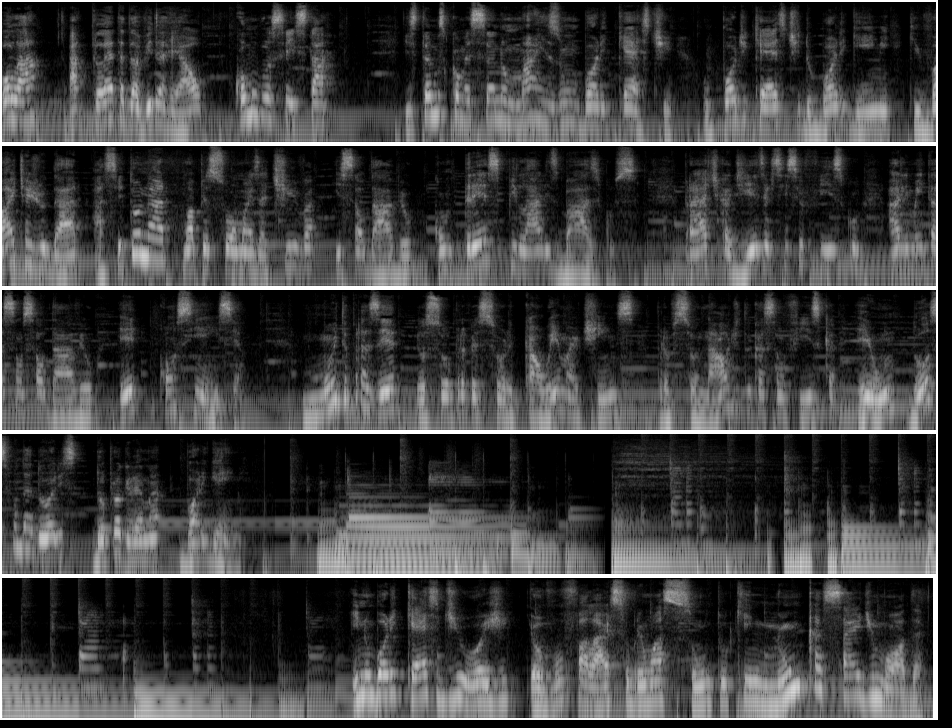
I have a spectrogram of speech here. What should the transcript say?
Olá, atleta da vida real, como você está? Estamos começando mais um Bodycast, o podcast do Body Game que vai te ajudar a se tornar uma pessoa mais ativa e saudável com três pilares básicos: prática de exercício físico, alimentação saudável e consciência. Muito prazer, eu sou o professor Cauê Martins, profissional de educação física e um dos fundadores do programa Body Game. E no Bodycast de hoje eu vou falar sobre um assunto que nunca sai de moda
